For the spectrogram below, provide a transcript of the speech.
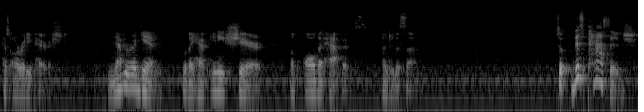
has already perished. Never again will they have any share of all that happens under the sun. So, this passage,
